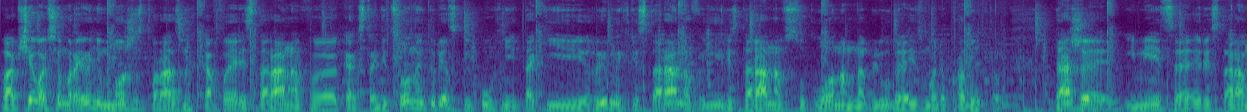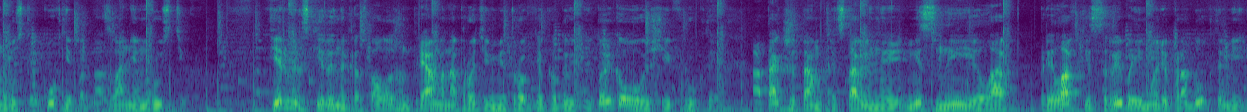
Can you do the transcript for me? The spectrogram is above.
Вообще во всем районе множество разных кафе, ресторанов, э, как с традиционной турецкой кухней, так и рыбных ресторанов и ресторанов с уклоном на блюда из морепродуктов. Даже имеется ресторан русской кухни под названием «Рустик». Фермерский рынок расположен прямо напротив метро, где продают не только овощи и фрукты, а также там представлены мясные лавки, прилавки с рыбой и морепродуктами,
